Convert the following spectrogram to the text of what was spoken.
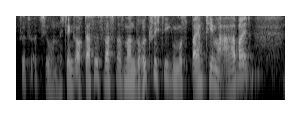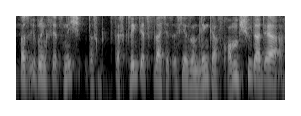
Situation. Ich denke, auch das ist was, was man berücksichtigen muss beim Thema Arbeit. Was übrigens jetzt nicht, das, das klingt jetzt vielleicht, das ist hier so ein linker Fromm-Schüler, der,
